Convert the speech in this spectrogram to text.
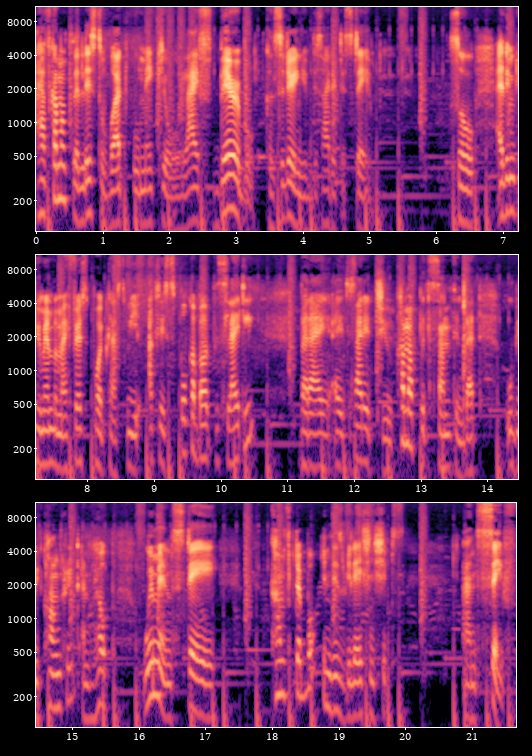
I have come up with a list of what will make your life bearable, considering you've decided to stay. So I think you remember my first podcast, we actually spoke about this slightly but I, I decided to come up with something that will be concrete and help women stay comfortable in these relationships and safe.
